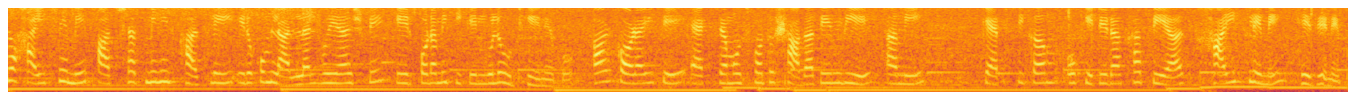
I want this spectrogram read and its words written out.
চিকেনগুলো হাই ফ্লেমে পাঁচ সাত মিনিট ভাজলেই এরকম লাল লাল হয়ে আসবে। এরপর আমি চিকেনগুলো উঠিয়ে নেব। আর কড়াইতে এক চামচ মতো সাদা তেল দিয়ে আমি ক্যাপসিকাম ও কেটে রাখা পেঁয়াজ হাই ফ্লেমে ভেজে নেব।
